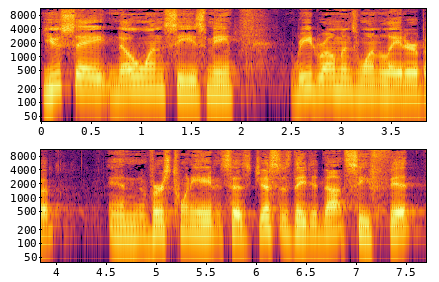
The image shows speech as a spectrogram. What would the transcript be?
You say, No one sees me. Read Romans 1 later, but in verse 28 it says, Just as they did not see fit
